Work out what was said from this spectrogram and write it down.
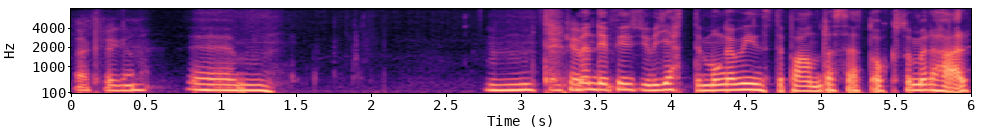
Verkligen. Um, mm. Men det finns ju jättemånga vinster på andra sätt också med det här.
